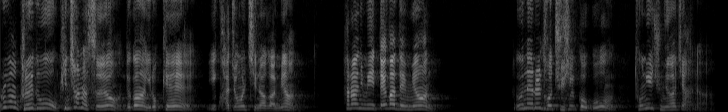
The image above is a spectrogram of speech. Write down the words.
여러분 그래도 괜찮았어요. 내가 이렇게 이 과정을 지나가면 하나님이 때가 되면 은혜를 더 주실 거고 돈이 중요하지 않아.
